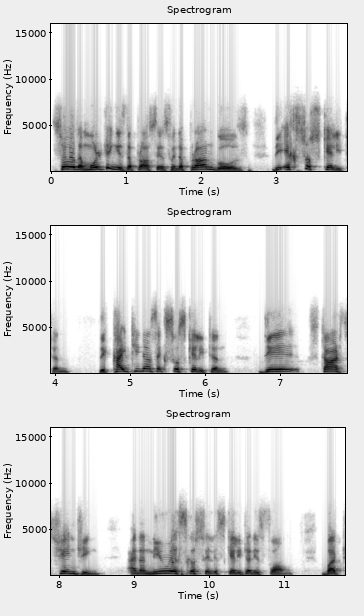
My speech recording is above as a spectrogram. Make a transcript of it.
So the molting is the process. When the prawn goes, the exoskeleton, the chitinous exoskeleton, they start changing and a new exoskeleton is formed. But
